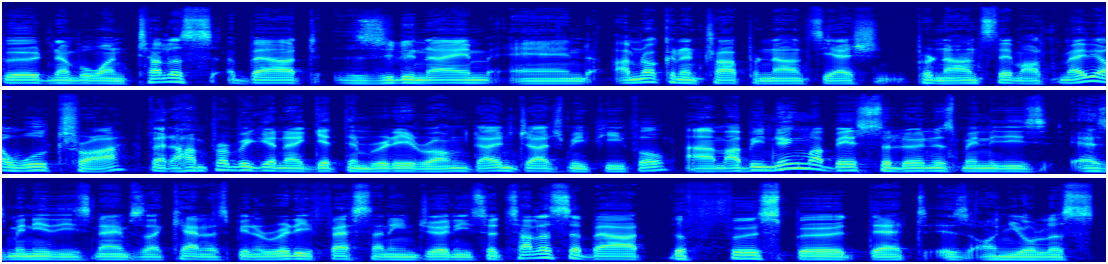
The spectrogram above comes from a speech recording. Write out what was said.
bird number one. Tell us about the Zulu name, and I'm not going to try pronunciation pronounce them. I'll, maybe I will try, but I'm probably going to get them really wrong. Don't judge me, people. Um, I've been doing my best to learn as many of these as many of these names as I can. It's been a really fascinating journey. So tell us about the first bird that is on your list.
